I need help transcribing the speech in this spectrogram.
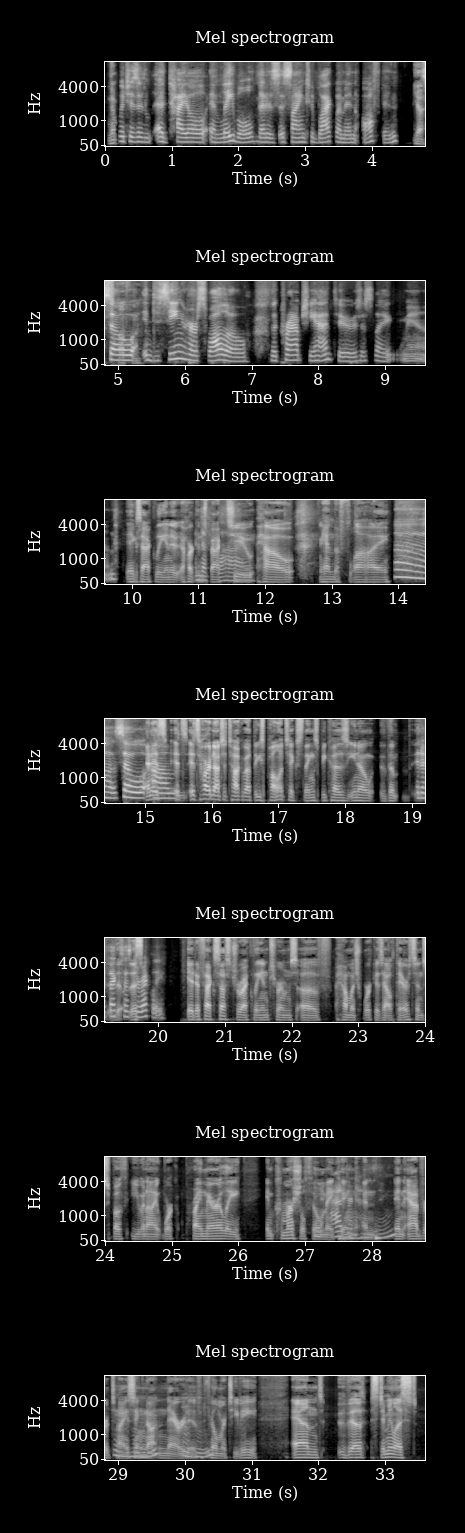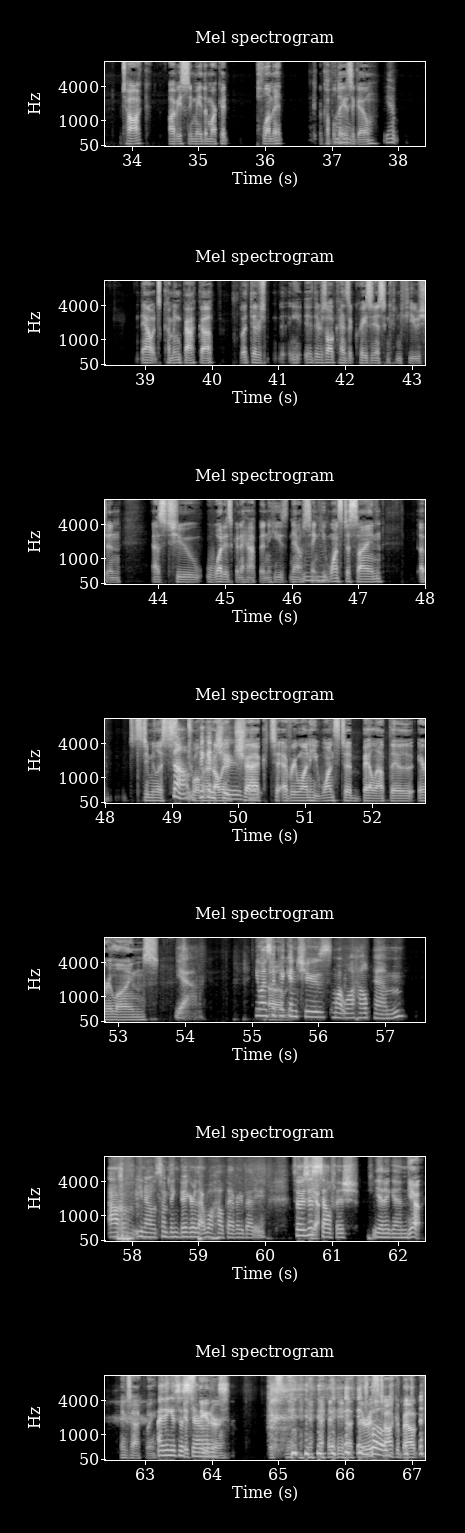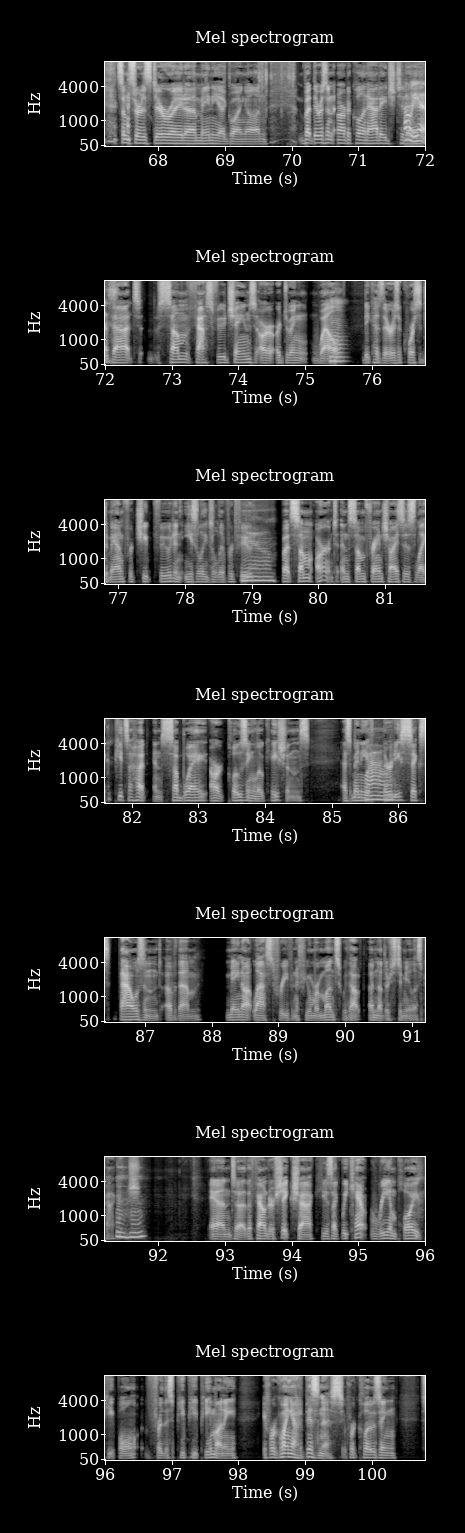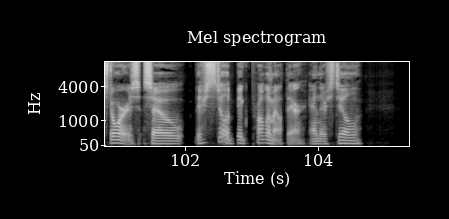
Yep. which is a, a title and label that is assigned to black women often Yes. so often. seeing her swallow the crap she had to is just like, man. exactly. And it harkens back to how and the fly. Oh, so And it's um, it's it's hard not to talk about these politics things because, you know, the it affects the- us this- directly. it affects us directly in terms of how much work is out there since both you and I work primarily in commercial filmmaking and in advertising, not Mhm. in narrative Mhm. film or TV. And the stimulus talk obviously made the market plummet a couple days ago. Yep. Now it's coming back up, but there's there's all kinds of craziness and confusion as to what is going to happen. He's now saying he Mhm. wants to sign a stimulus twelve hundred dollar check to everyone. He wants to bail out the airlines. Yeah. He wants to pick Um, and choose what will help him out of, you know, something bigger that will help everybody. So it's just Yeah. selfish yet again. Yeah, exactly. I think it's a It's theater. steroids. It's, yeah, there is talk about some sort of steroid uh, mania going on. But there was an article in Ad Age today Oh, yes. that some fast food chains are, are doing well Mm. because there is, of course, a demand for cheap food and easily delivered food. Yeah. But some aren't. And some franchises like Pizza Hut and Subway are closing locations. As many Wow. as 36,000 of them may not last for even a few more months without another stimulus package. Mhm. And uh, the founder of Shake Shack, he's like, we can't re-employ people for this PPP money if we're going out of business, if we're closing stores. So there's still a big problem out there, and there's still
